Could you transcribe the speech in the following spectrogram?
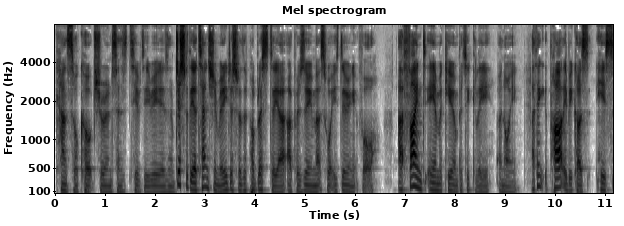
cancel culture and sensitivity realism, just for the attention, really, just for the publicity. I, I presume that's what he's doing it for. I find Ian McEwan particularly annoying. I think partly because his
